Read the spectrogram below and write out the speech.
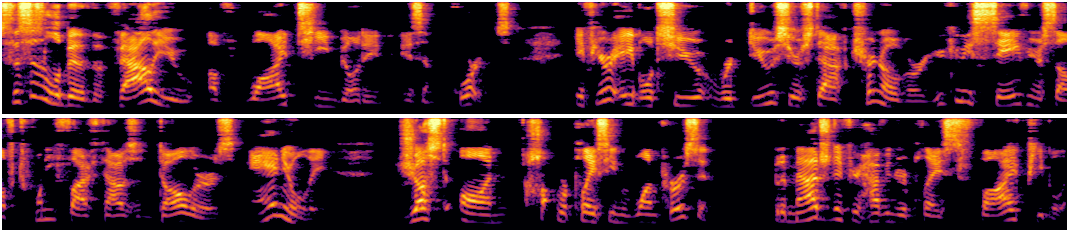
So this is a little bit of the value of why team building is important. If you're able to reduce your staff turnover, you can be saving yourself $25,000 annually just on replacing one person. But imagine if you're having to replace five people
